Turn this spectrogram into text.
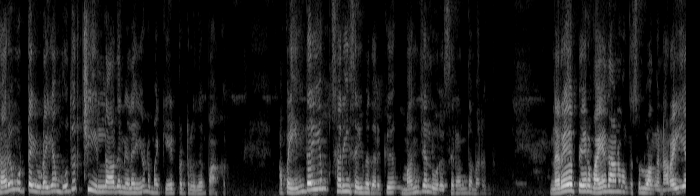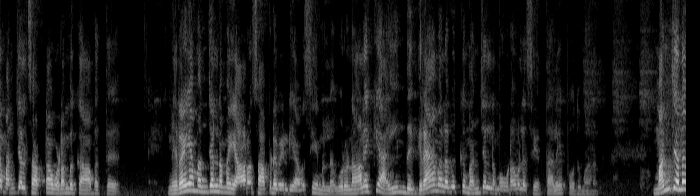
கருமுட்டையுடைய முதிர்ச்சி இல்லாத நிலையும் நமக்கு ஏற்பட்டுறதை பார்க்குறோம். அப்போ இதையும் சரி செய்வதற்கு மஞ்சள் ஒரு சிறந்த மருந்து. நிறைய பேர் வயதானவங்க சொல்லுவாங்க நிறைய மஞ்சள் சாப்பிட்டா உடம்புக்கு ஆபத்து. நிறைய மஞ்சள் நம்ம யாரும் சாப்பிட வேண்டிய அவசியம் இல்லை. ஒரு நாளைக்கு ஐந்து கிராம் அளவுக்கு மஞ்சள் நம்ம உணவில் சேர்த்தாலே போதுமானது. மஞ்சளை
